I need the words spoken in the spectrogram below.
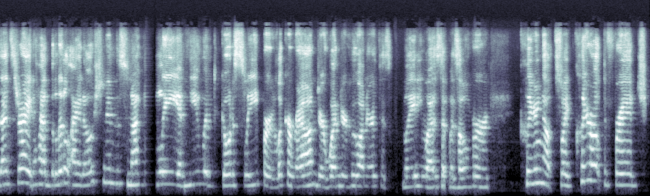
That's right. I had the little, I had Ocean in the snuggly, and he would go to sleep or look around or wonder who on earth this lady was that was over clearing out. So I'd clear out the fridge.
